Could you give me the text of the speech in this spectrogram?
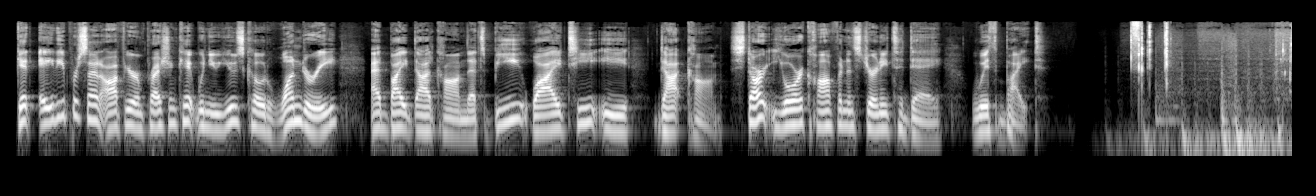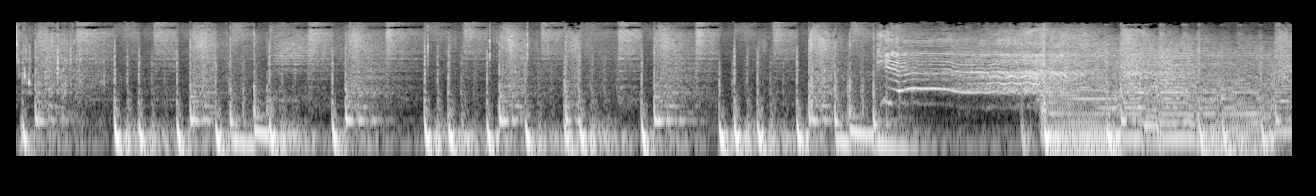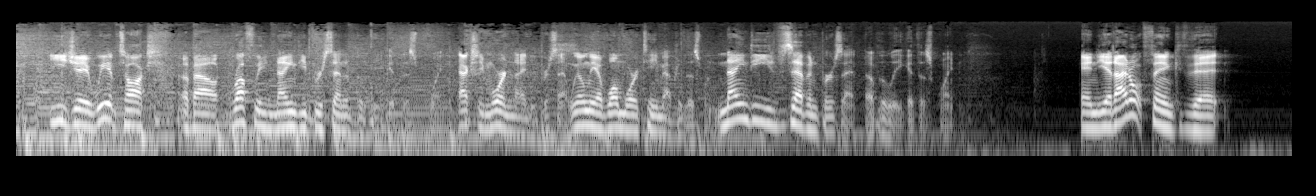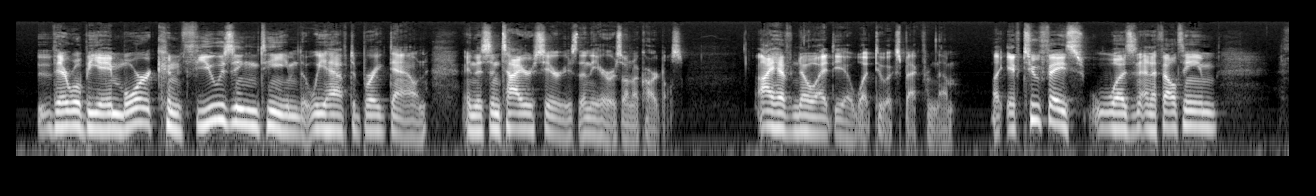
Get 80% off your impression kit when you use code WONDERY at Byte.com. That's B-Y-T-E dot com. Start your confidence journey today with Byte. Yeah! EJ, we have talked about roughly 90% of the Actually, more than 90%. We only have one more team after this one. 97% of the league at this point. And yet, I don't think that there will be a more confusing team that we have to break down in this entire series than the Arizona Cardinals. I have no idea what to expect from them. Like, if Two Face was an NFL team,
